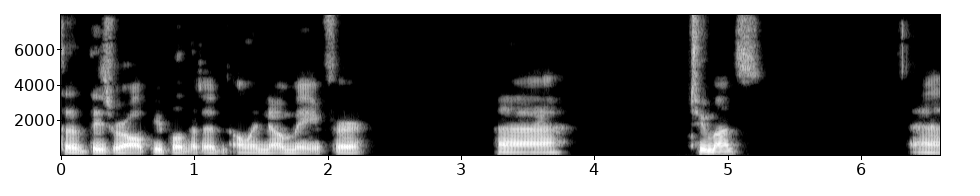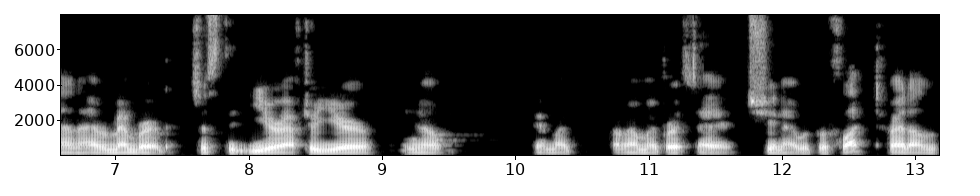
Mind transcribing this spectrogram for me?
that these were all people that had only known me for, uh, two months. And I remembered just the year after year, you know, in my, around my birthday, she and I would reflect right on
